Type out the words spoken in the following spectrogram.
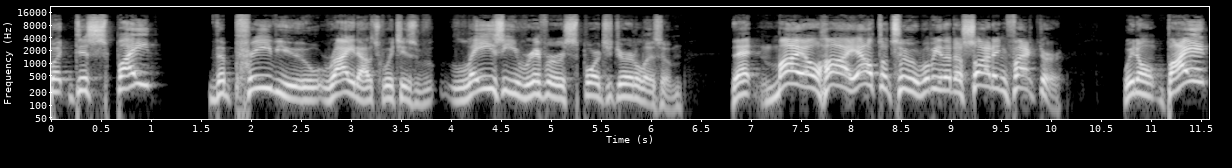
But despite the preview write ups, which is lazy river sports journalism, that mile high altitude will be the deciding factor. We don't buy it.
